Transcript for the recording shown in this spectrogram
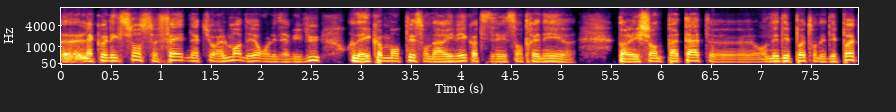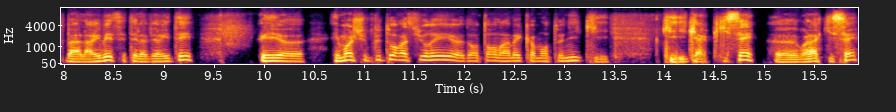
la connexion se fait naturellement. D'ailleurs, on les avait vus, on avait commenté son arrivée quand ils allaient s'entraîner dans les champs de patates. on est des potes, on est des potes. Bah, à l'arrivée, c'était la vérité. Et, moi, je suis plutôt rassuré d'entendre un mec comme Anthony qui, sait, voilà, qui sait,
